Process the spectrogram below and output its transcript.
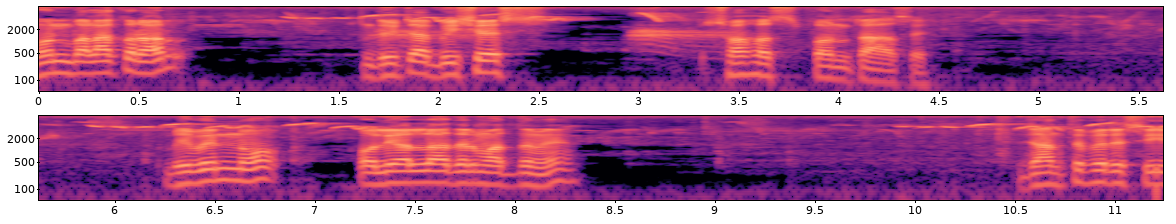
মন বালা করার দুইটা বিশেষ সহজ পন্থা আছে। বিভিন্ন অলি আল্লাহদের মাধ্যমে জানতে পেরেছি,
